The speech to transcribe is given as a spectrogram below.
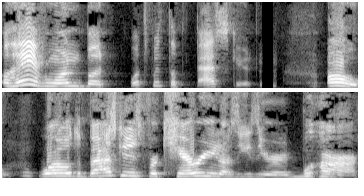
Oh, hey, everyone, but what's with the basket? Oh, well, the basket is for carrying us easier. oh,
